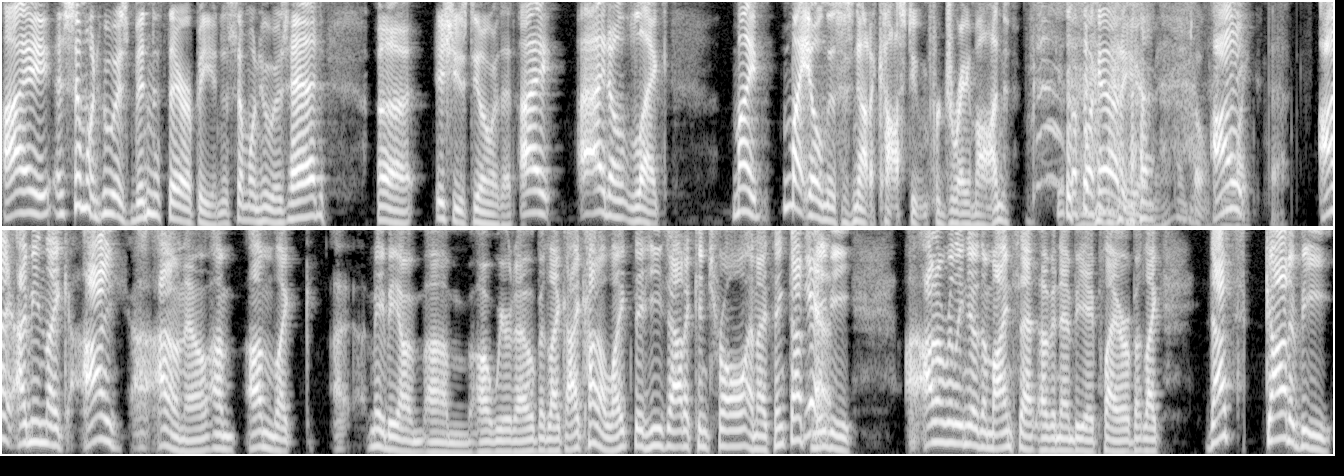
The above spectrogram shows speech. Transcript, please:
I, as someone who has been to therapy and as someone who has had uh, issues dealing with it, I I don't like my my illness is not a costume for Draymond. Get the fuck out of here, man. I don't I- like that. I I mean like I I don't know. I'm I'm like maybe I'm um a weirdo, but like I kind of like that he's out of control, and I think that's Yeah. maybe I don't really know the mindset of an NBA player, but like that's got to be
